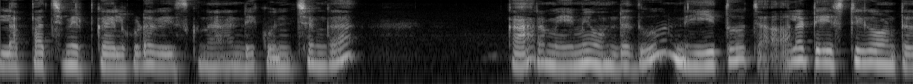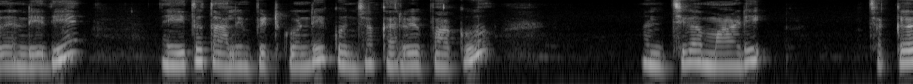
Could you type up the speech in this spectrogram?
ఇలా పచ్చిమిరపకాయలు కూడా వేసుకున్నానండి. కొంచెంగా కారం ఏమీ ఉండదు. నెయ్యితో చాలా టేస్టీగా ఉంటుందండి ఇది. నెయ్యితో తాలింపు పెట్టుకోండి. కొంచెం కరివేపాకు మంచిగా మాడి చక్కగా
